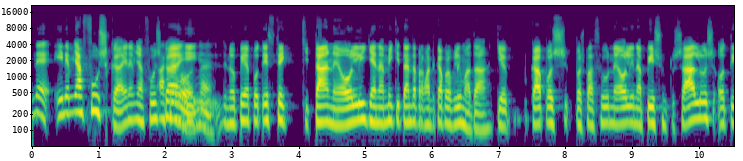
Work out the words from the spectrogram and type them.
ναι, είναι μια φούσκα. Είναι μια φούσκα η, ναι. την οποία υποτίθεται κοιτάνε όλοι για να μην κοιτάνε τα πραγματικά προβλήματα. Και κάπως προσπαθούν όλοι να πείσουν τους άλλους ότι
